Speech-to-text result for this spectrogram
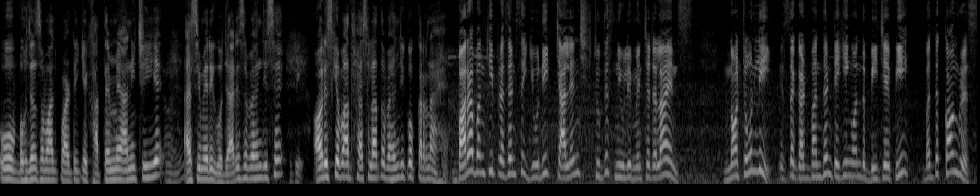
वो बहुजन समाज पार्टी के खाते में आनी चाहिए। ऐसी मेरी गुजारिश है बहन जी से। और इसके बाद फैसला तो बहन जी को करना है। बाराबंकी प्रेजेंट से unique challenge to this newly minted alliance not only is the gathbandhan taking on the BJP but the Congress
